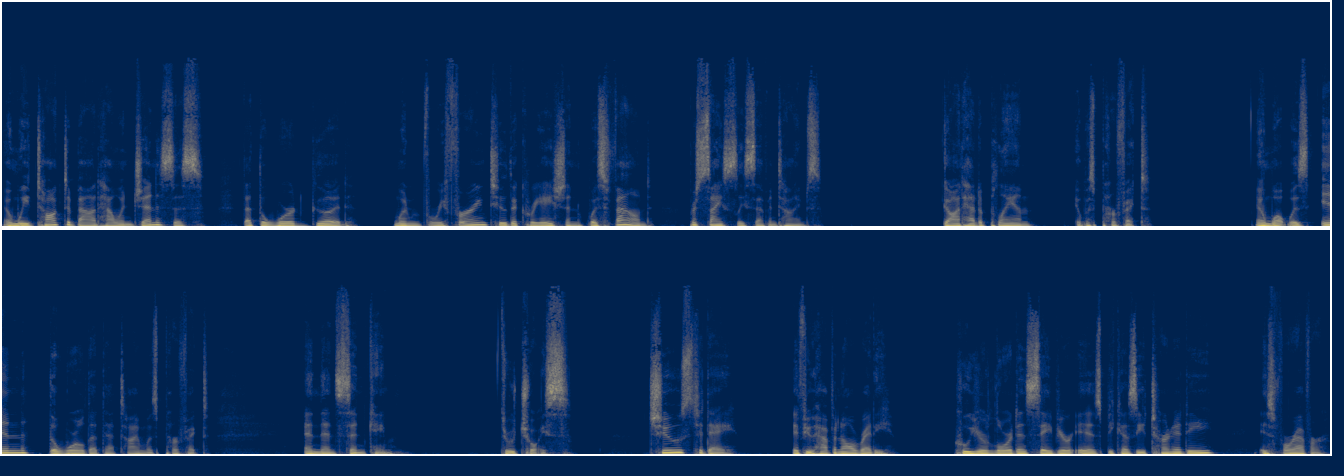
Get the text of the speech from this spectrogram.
And we talked about how in Genesis that the word good when referring to the creation was found precisely seven times. God had a plan, it was perfect. And what was in the world at that time was perfect. And then sin came through choice. Choose today, if you haven't already, who your Lord and Savior is, because eternity is forever.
